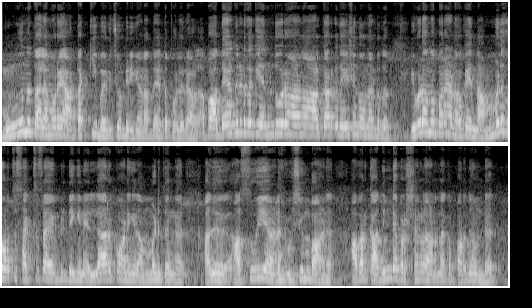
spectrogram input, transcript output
മൂന്ന് തലമുറയെ അടക്കി ഭരിച്ചുകൊണ്ടിരിക്കുകയാണ് അദ്ദേഹത്തെ പോലെ ഒരാൾ. അപ്പോൾ അദ്ദേഹത്തിന്റെ അടുത്തൊക്കെ എന്തോരമാണ് ആൾക്കാർക്ക് ദേഷ്യം തോന്നേണ്ടത്? ഇവിടെ ഒന്ന് പറയണം. ഓക്കെ നമ്മൾ കുറച്ച് സക്സസ് ആയപ്പോഴത്തേക്കിന് എല്ലാവർക്കും ആണെങ്കിൽ നമ്മുടെ അടുത്തങ്ങ് അത് അസൂയാണ് കുശുമ്പാണ്. അവർക്ക് അതിന്റെ പ്രശ്നങ്ങളാണെന്നൊക്കെ പറഞ്ഞുകൊണ്ട്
